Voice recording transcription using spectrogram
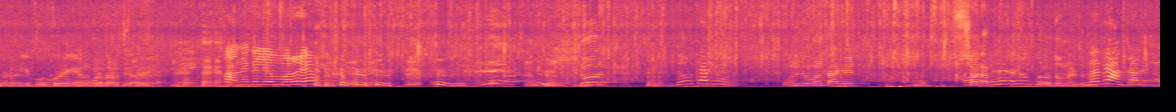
ನೋಡ್ರಿ ಇಲ್ಲಿ ಕುರ್ಕುರಿಗೆ ಹೆಂಗ್ ಹೊಡೆದಾಡ್ತಿದ್ರಿ खाने के लिए मर रहे हैं दूर दूर का दूर only one packet shut up दो दो मिनट दो मैं मिनट भी हाथ डालेंगे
